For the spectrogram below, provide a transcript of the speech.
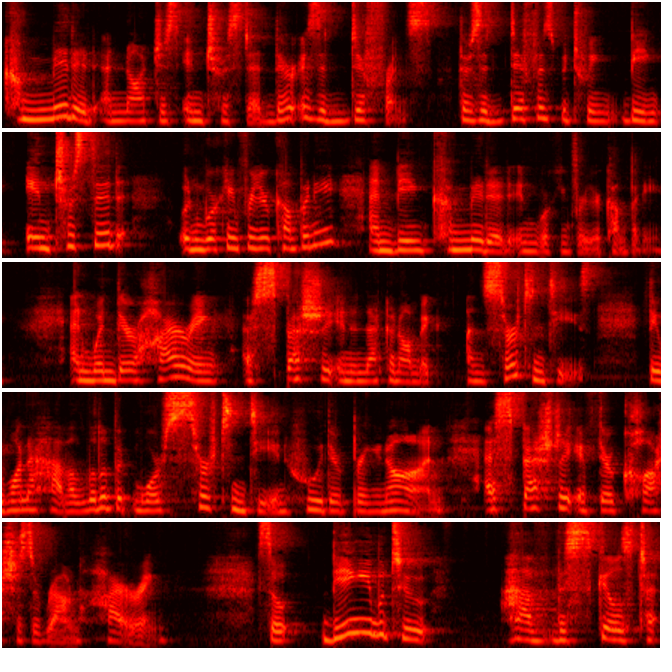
committed and not just interested. There is a difference. There's a difference between being interested in working for your company and being committed in working for your company. And when they're hiring, especially in an economic uncertainties, they want to have a little bit more certainty in who they're bringing on, especially if they're cautious around hiring. So being able to have the skills to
